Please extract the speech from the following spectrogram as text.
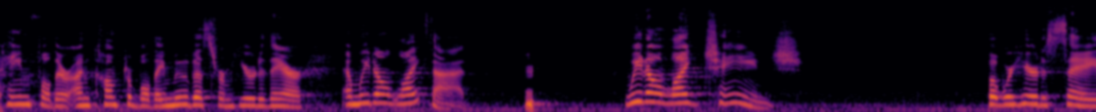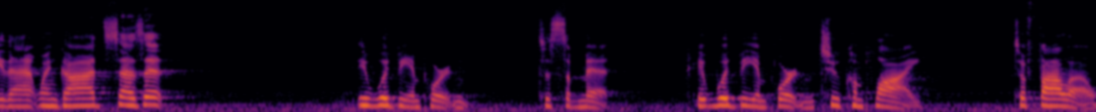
painful, they're uncomfortable, they move us from here to there. And we don't like that. we don't like change. But we're here to say that when God says it, it would be important to submit. It would be important to comply, to follow.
